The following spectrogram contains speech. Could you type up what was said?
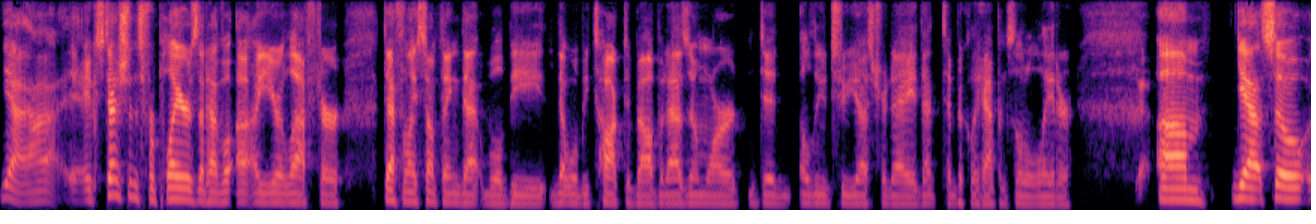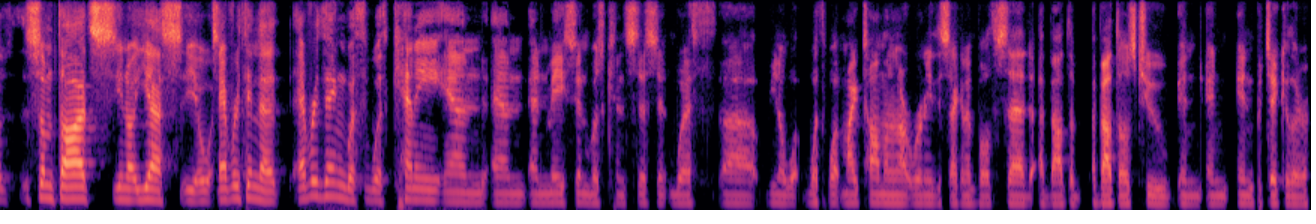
yeah, uh, extensions for players that have a, a, year left are definitely something that will be that will be talked about. But as Omar did allude to yesterday, that typically happens a little later. Yeah. Um, yeah so some thoughts you know yes you know, everything that everything with with kenny and and and mason was consistent with uh you know what with what mike tomlin and art rooney the second have both said about the about those two in in in particular.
